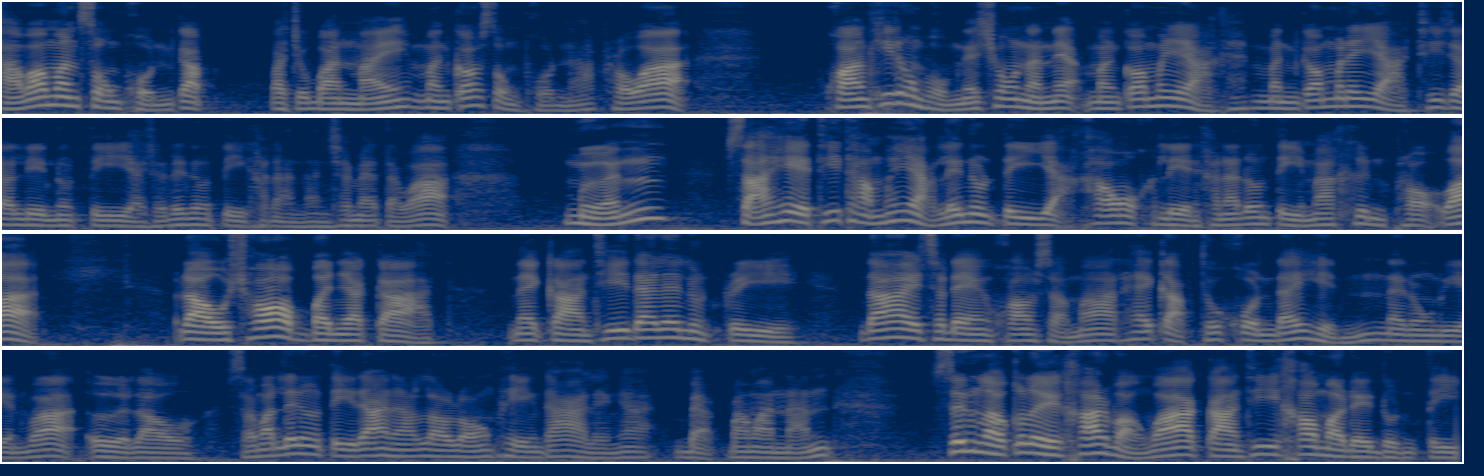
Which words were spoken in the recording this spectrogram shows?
ถามว่ามันส่งผลกับปัจจุบันไหม มันก็ส่งผลนะ เพราะว่า ความคิดของผมในช่วงนั้นเนี่ยมันก็ไม่อยากมันก็ไม่ได้อยากที่จะเรียนดนตรีอยากจะเล่นดนตรีขนาดนั้นใช่ไหมแต่ว่าเหมือนสาเหตุที่ทำให้อยากเล่นดนตรีอยากเข้าเรียนคณะดนตรีมากขึ้น เพราะว่าเราชอบบรรยากาศในการที่ได้เล่นดนตรี ได้แสดงความสามารถให้กับทุกคนได้เห็นในโรงเรียนว่าเออเราสามารถเล่นดนตรีได้นะเราร้องเพลงได้อะไรเงี้ยแบบประมาณนั้น ซึ่งเราก็เลยคาดหวังว่าการที่เข้ามาเรียนดนตรี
